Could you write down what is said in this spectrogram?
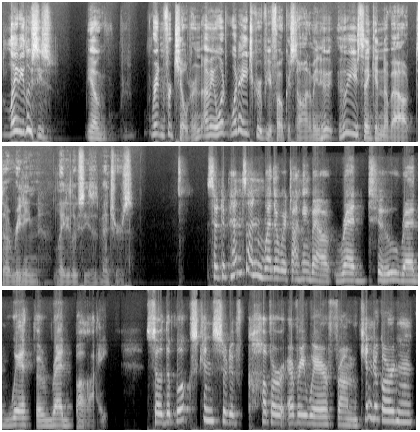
Lady Lucy's, you know, written for children. I mean, what what age group are you focused on? I mean, who who are you thinking about uh, reading Lady Lucy's adventures? So it depends on whether we're talking about read to, read with, or read by. So the books can sort of cover everywhere from kindergarten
